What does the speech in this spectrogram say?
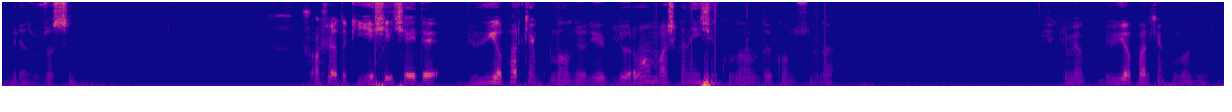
Biraz uzasın. Şu aşağıdaki yeşil şeyde büyü yaparken kullanılıyor diye biliyorum ama başka ne için kullanıldığı konusunda fikrim yok. Büyü yaparken kullanıyordum.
